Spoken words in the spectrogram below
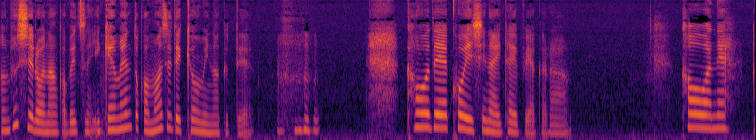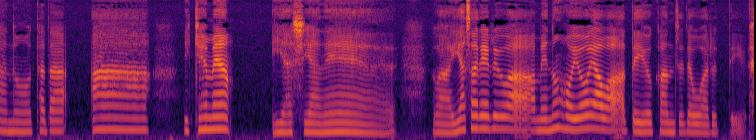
むしろなんか別にイケメンとかマジで興味なくて。顔で恋しないタイプやから顔はねあのただあーイケメン癒しやねうわ癒されるわ目の保養やわっていう感じで終わるっていう。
